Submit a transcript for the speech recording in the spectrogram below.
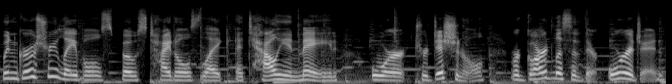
When grocery labels boast titles like Italian made or traditional, regardless of their origin,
